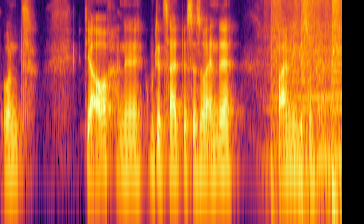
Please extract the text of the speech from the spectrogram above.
und dir auch eine gute Zeit bis Saisonende. Vor allem Gesundheit.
